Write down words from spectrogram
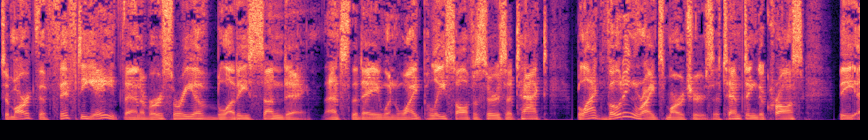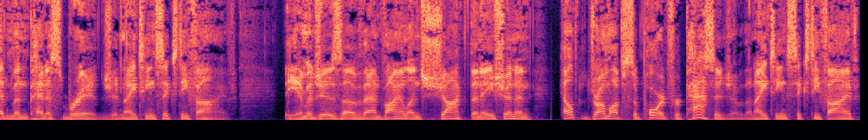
to mark the 58th anniversary of Bloody Sunday. That's the day when white police officers attacked black voting rights marchers attempting to cross the Edmund Pettus Bridge in 1965. The images of that violence shocked the nation and helped drum up support for passage of the 1965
